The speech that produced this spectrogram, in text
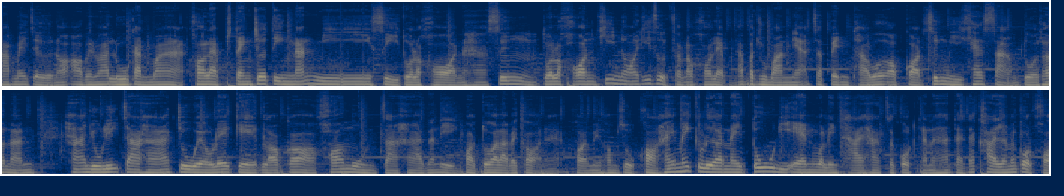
าพไม่เจอเนาะเอาเป็นว่ารู้กันว่าคอลแลบสเตนเจอร์ติงนั้นมี 4 ตัวละครนะฮะซึ่งตัวละครที่น้อยที่สุดสำหรับคอลแลบณปัจจุบันเนี่ยจะเป็น Tower of God ซึ่งมีแค่ 3 ตัวเท่านั้นฮายูริจาฮาจูเวลเลเกตแล้วก็ข้อมูลจาฮานั่นเอง ขอตัวลาไปก่อนนะฮะขอมีความสุข ขอให้ไม่เกลือในตู้ DN วาเลนไทน์หากจะกดกันนะฮะ แต่ถ้าใครยังไม่กดขอ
